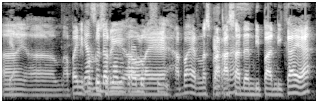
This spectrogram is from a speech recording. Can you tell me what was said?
Eh, eh, apa ini produseri memproduksi oleh apa Ernest Prakasa Ernest. dan Dipa Andika ya.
